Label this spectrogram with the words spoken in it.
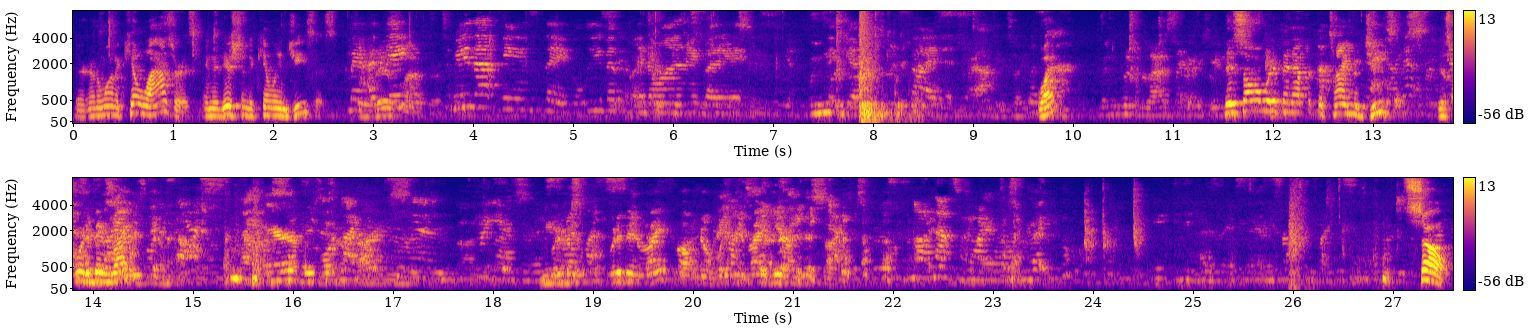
They're going to want to kill Lazarus in addition to killing Jesus. I mean, I So it is think, to me, that means they believe it, but they don't want anybody to get excited. What? When was the last time? This all would have been up at the time of Jesus. This would have been right. Here before the cross. Would have been, would have been right. Oh no, would have been right here on this side. On that side. So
